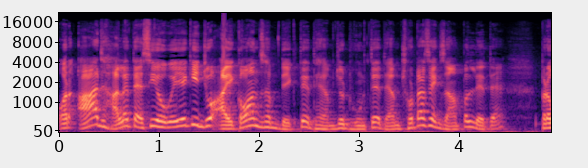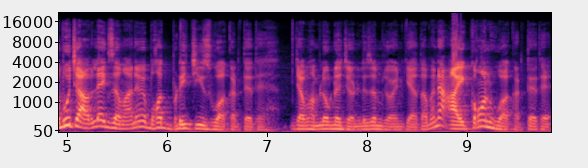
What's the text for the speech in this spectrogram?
और आज हालत ऐसी हो गई है कि जो आइकॉन्स हम देखते थे, हम जो ढूंढते थे, हम छोटा सा एग्ज़ाम्पल देते हैं। प्रभु चावला एक ज़माने में बहुत बड़ी चीज़ हुआ करते थे, जब हम लोग ने जर्नलिज्म ज्वाइन किया था। मैंने आइकॉन हुआ करते थे,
